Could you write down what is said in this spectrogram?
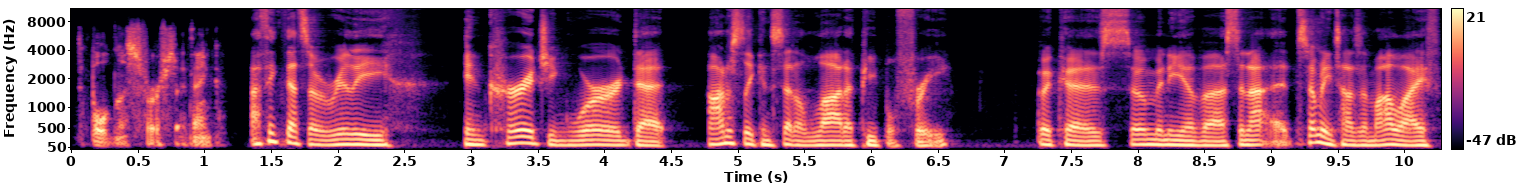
it's boldness first. I think. I think that's a really encouraging word that honestly can set a lot of people free, because so many of us, and I, so many times in my life,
